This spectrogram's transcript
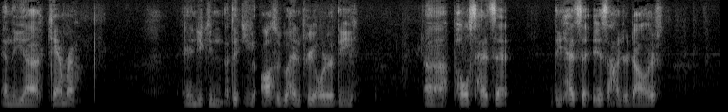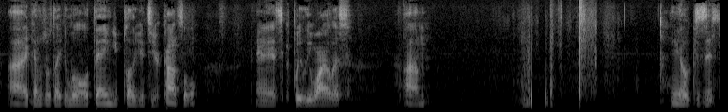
and the uh, camera and you can I think you can also go ahead and pre-order the uh, Pulse headset. The headset is hundred dollars. Uh, it comes with like a little thing you plug into your console, and it's completely wireless. Um, you know, because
